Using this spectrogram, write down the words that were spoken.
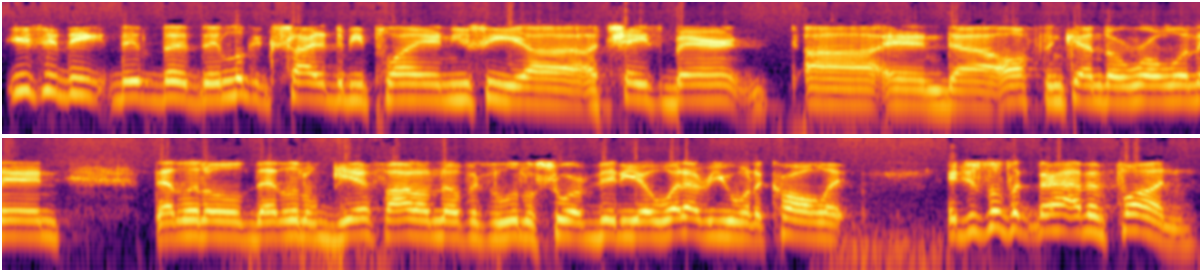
You see, they they, they, they look excited to be playing. You see, uh, Chase Barrett uh, and uh, Austin Kendall rolling in. That little that little gif. I don't know if it's a little short video, whatever you want to call it. It just looks like they're having fun.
